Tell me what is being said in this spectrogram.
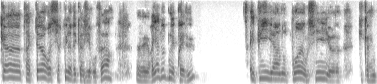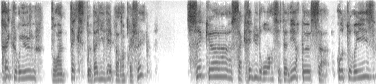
Qu'un tracteur circule avec un gyrophare, rien d'autre n'est prévu. Et puis il y a un autre point aussi qui est quand même très curieux pour un texte validé par un préfet, c'est que ça crée du droit, c'est-à-dire que ça autorise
